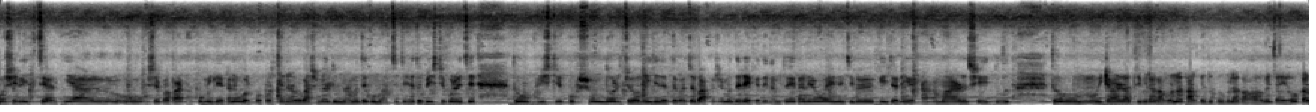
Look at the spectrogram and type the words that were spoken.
বসে লিখছে আর কি, আর অঙ্কুশের পাপার কাকু মিলে এখানে গল্প করছেন, আর বাবা দুনার মধ্যে ঘুমাচ্ছে। যেহেতু বৃষ্টি পড়েছে, তো বৃষ্টির খুব সুন্দর জল এই যে দেখতে পাচ্ছ বাকাশের মধ্যে রেখে দিলাম। তো এখানে ও এনেছিল কি জানি, আমার সেই দুধ। তো ওইটা আর রাত্রিবেলা খাব না, কালকে দুপুরবেলা খাওয়া হবে, যাই হোক, আর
